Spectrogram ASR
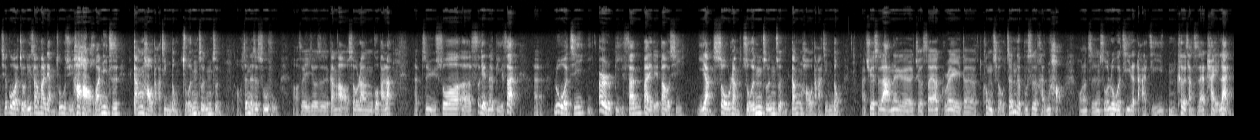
结果九局上半两出局，哈哈，还一支刚好打进洞，准准准，哦，真的是舒服，哦，所以就是刚好受让过盘了。那至于说呃四点的比赛，呃，洛基以二比三败给道奇，一样受让准准准，刚好打进洞。啊，确实啦，那个 Josiah Gray 的控球真的不是很好，我们只能说洛基的打击，嗯，客场实在太烂。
